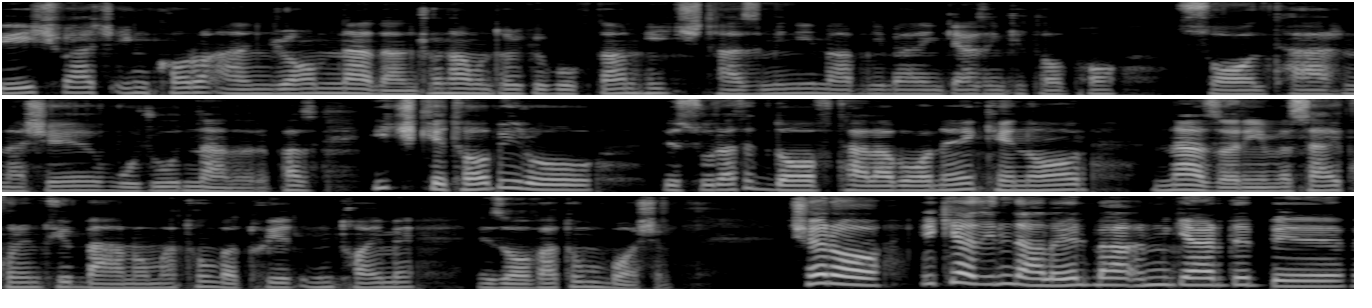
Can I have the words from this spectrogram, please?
به هیچ وجه این کار رو انجام ندن. چون همونطور که گفتم هیچ تضمینی مبنی بر اینکه از این کتاب ها سوال طرح نشه وجود نداره. پس هیچ کتابی رو به صورت داوطلبانه کنار نذاریم و سعی کنیم توی برنامهتون و توی اون تایم اضافتون باشه. چرا؟ یکی از این دلایل برمیگرده به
